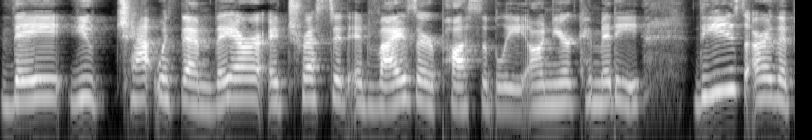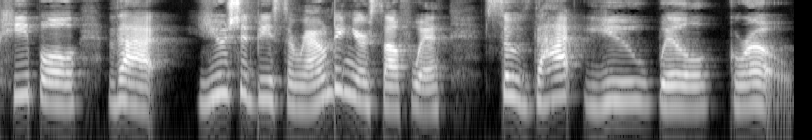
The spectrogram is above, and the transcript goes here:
they, you chat with them. They are a trusted advisor, possibly on your committee. These are the people that you should be surrounding yourself with so that you will grow.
